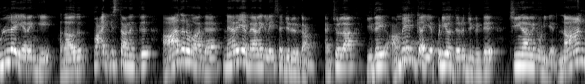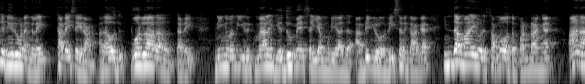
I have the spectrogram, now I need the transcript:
உள்ளே இறங்கி அதாவது பாகிஸ்தானுக்கு ஆதரவாக நிறைய வேலைகளை செஞ்சுட்டு இருக்காங்க. ஆக்சுவலா இதை அமெரிக்கா எப்படியோ தெரிஞ்சுக்கிட்டு சீனாவினுடைய நான்கு நிறுவனங்களை தடை செய்கிறாங்க அதாவது பொருளாதார தடை. நீங்கள் வந்து இதுக்கு மேலே எதுவுமே செய்ய முடியாது அப்படிங்கிற ஒரு ரீசனுக்காக இந்த மாதிரி ஒரு சம்பவத்தை பண்றாங்க. ஆனா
